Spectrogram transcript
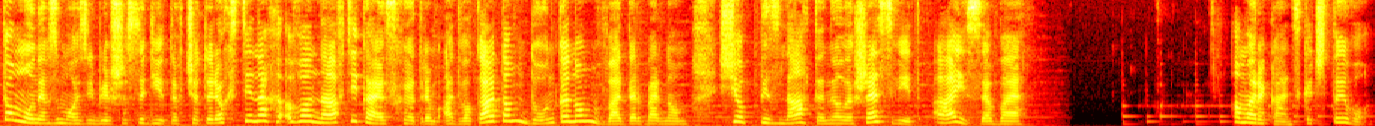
тому не в змозі більше сидіти в чотирьох стінах. Вона втікає з хитрим адвокатом Дунканом Ведерберном, щоб пізнати не лише світ, а й себе. Американське чтиво.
